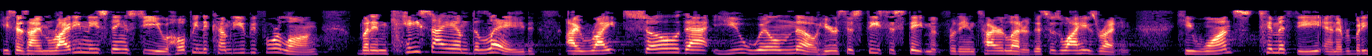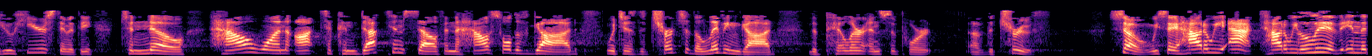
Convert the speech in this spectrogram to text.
He says, I'm writing these things to you, hoping to come to you before long, but in case I am delayed, I write so that you will know. Here's his thesis statement for the entire letter. This is why he's writing. He wants Timothy and everybody who hears Timothy to know how one ought to conduct himself in the household of God, which is the church of the living God, the pillar and support of the truth. So, we say, how do we act? How do we live in the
